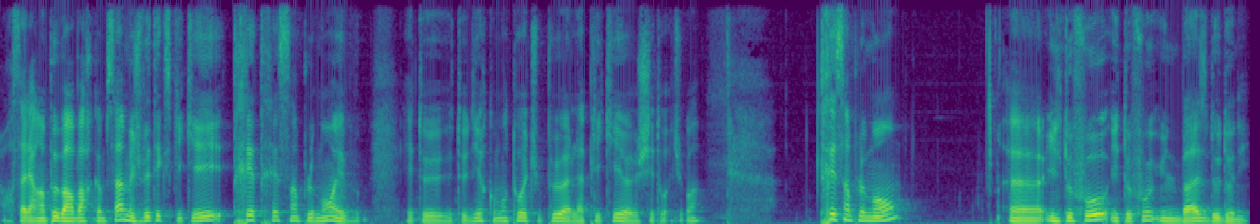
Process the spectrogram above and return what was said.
Alors ça a l'air un peu barbare comme ça, mais je vais t'expliquer très très simplement et, te, dire comment toi tu peux l'appliquer euh, chez toi, tu vois. Très simplement, euh, il, te faut, il te faut une base de données.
